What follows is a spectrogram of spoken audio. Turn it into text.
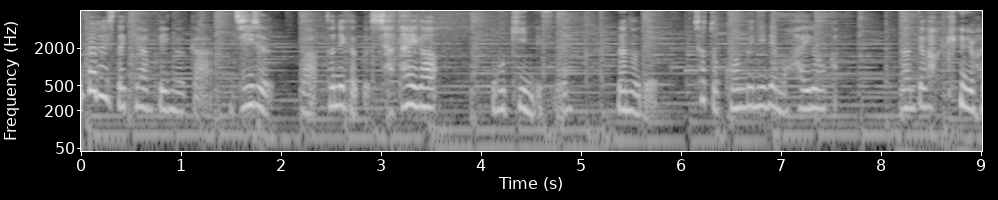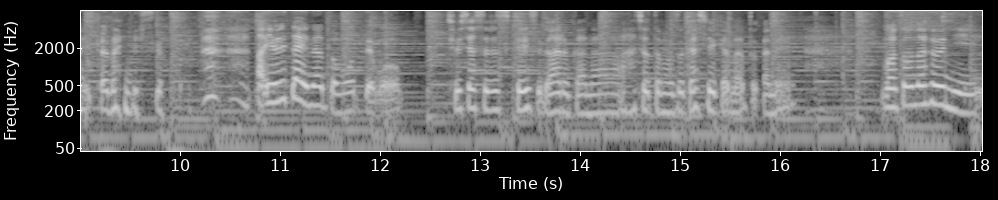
ンタルしたキャンピングカージルはとにかく車体が大きいんですね。なのでちょっとコンビニでも入ろうかなんてわけにはいかないんですよ。あ寄りたいなと思っても駐車するスペースがあるかなちょっと難しいかなとかね。まあそんな風に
